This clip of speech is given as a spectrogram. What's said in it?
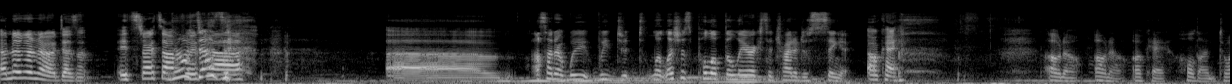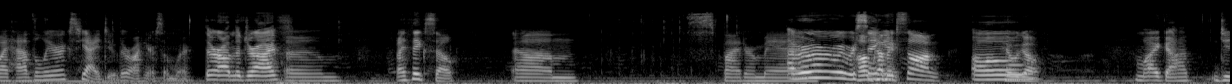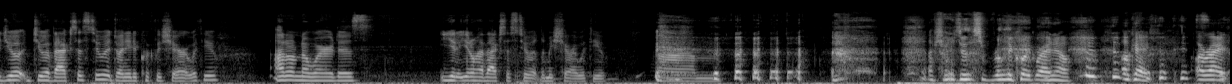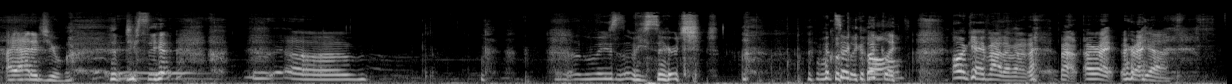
Oh no, no, no, it doesn't. It starts off No, it with. doesn't. Uh, um. outside of we we let- let's just pull up the lyrics and try to just sing it. Okay. Oh no. Oh no. Okay, hold on. Do I have the lyrics? Yeah, I do. They're on here somewhere. They're on the drive. Um I think so. Um Spider-Man. I remember we were Homecoming singing. song. Oh, Here we go. My God, Did you do you have access to it? Do I need to quickly share it with you? I don't know where it is. You, you don't have access to it. Let me share it with you. Um, I'm trying to do this really quick right now. Okay. All right. I added you. do you see it? Um. Let me let me search. What's Quickly, it quickly. called? Okay, found it, found it, found it. All right, all right. Yeah.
